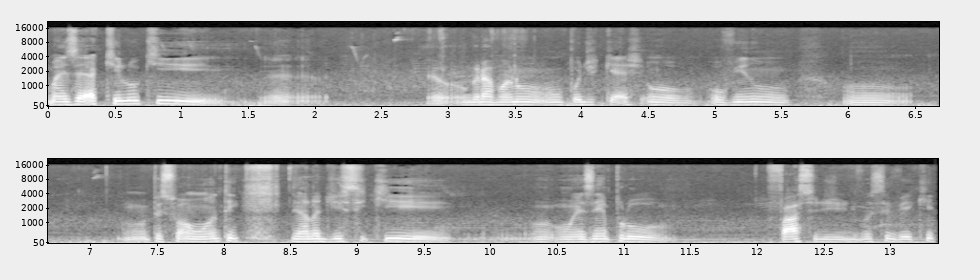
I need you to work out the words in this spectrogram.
Mas é aquilo que é, eu gravando um podcast, ouvindo um, um, uma pessoa ontem, ela disse que um exemplo fácil de, de você ver que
